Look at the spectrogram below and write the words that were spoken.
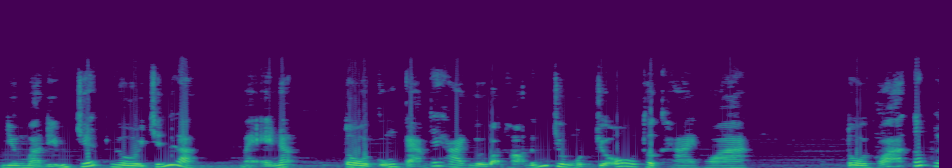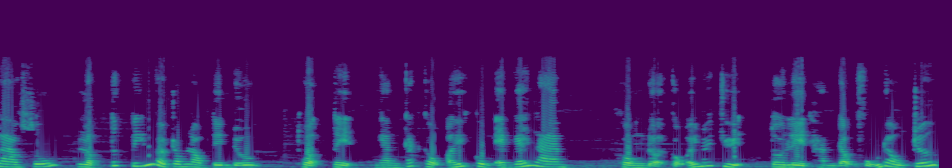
Nhưng mà điểm chết người chính là mẹ nó. Tôi cũng cảm thấy hai người bọn họ đứng chung một chỗ thật hài hòa. Tôi hỏa tốc lao xuống, lập tức tiến vào trong lòng tiền đường, thuận tiện ngăn cách cậu ấy cùng em gái Lam. Không đợi cậu ấy nói chuyện, tôi liền hành động phủ đầu trước.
